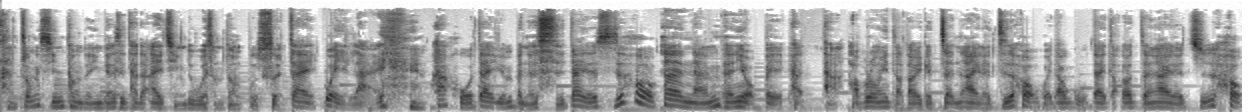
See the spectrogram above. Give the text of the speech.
钟心痛的应该是她的爱情路为什么这么不顺。在未来，她活在原本的时代的时候，她的男朋友背叛她，好不容易找到一个真爱了之后，回到古代找到真爱了之后，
